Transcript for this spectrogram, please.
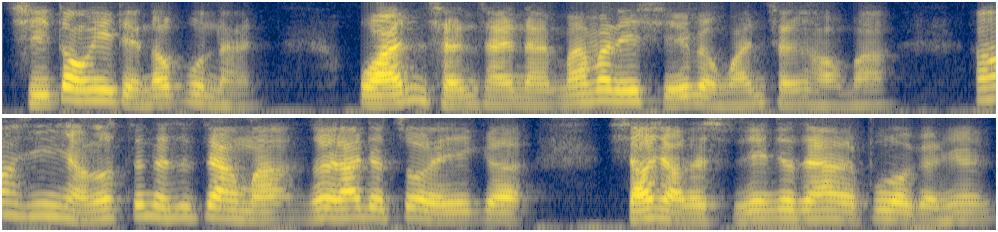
启动一点都不难，完成才难。麻烦你写一本《完成》好吗？然后心想说，真的是这样吗？所以他就做了一个小小的实验，就在他的部落格里面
